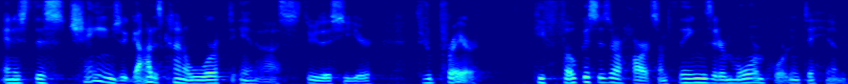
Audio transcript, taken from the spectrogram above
And it's this change that God has kind of worked in us through this year through prayer. He focuses our hearts on things that are more important to Him.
